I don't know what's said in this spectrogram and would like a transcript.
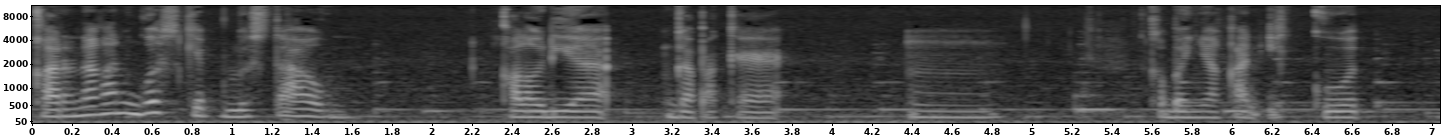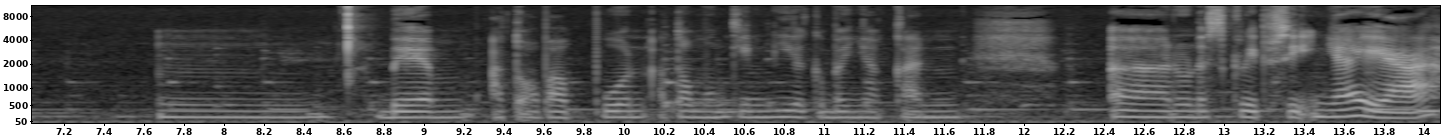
Karena kan gue skip dulu setahun. Kalau dia nggak pakai hmm, kebanyakan ikut hmm, BEM atau apa pun atau mungkin dia kebanyakan uh, nuna skripsinya ya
